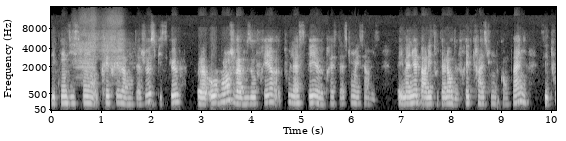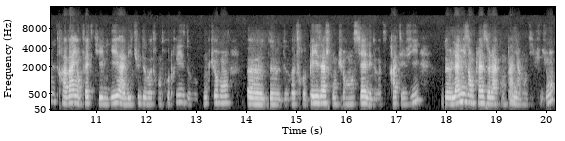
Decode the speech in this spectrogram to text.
des conditions très, très avantageuses puisque euh, Orange va vous offrir tout l'aspect euh, prestations et services. Emmanuel parlait tout à l'heure de frais de création de campagne. C'est tout le travail en fait qui est lié à l'étude de votre entreprise, de vos concurrents, euh, de, de, votre paysage concurrentiel et de votre stratégie, de la mise en place de la campagne avant diffusion,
